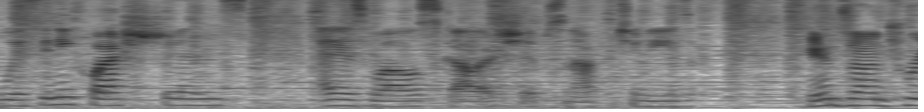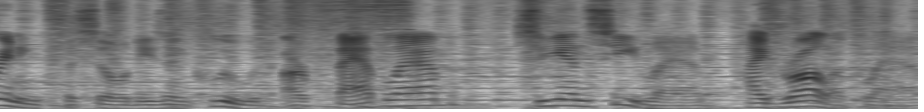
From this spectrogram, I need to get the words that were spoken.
with any questions and as well as scholarships and opportunities. Hands-on training facilities include our Fab Lab, CNC Lab, Hydraulic Lab,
